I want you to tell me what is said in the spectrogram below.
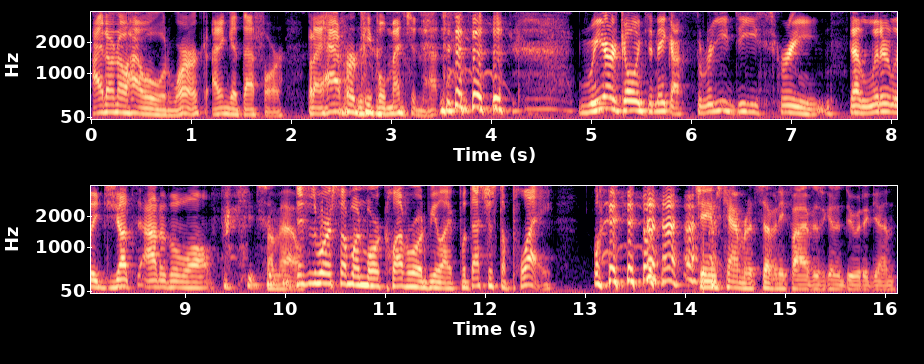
I don't know how it would work. I didn't get that far, but I have heard people mention that. We are going to make a 3D screen that literally juts out of the wall for you. Somehow, this is where someone more clever would be like, but that's just a play. James Cameron at 75 is going to do it again.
